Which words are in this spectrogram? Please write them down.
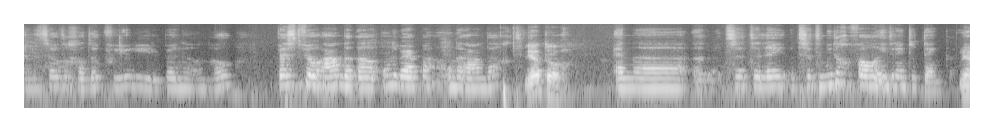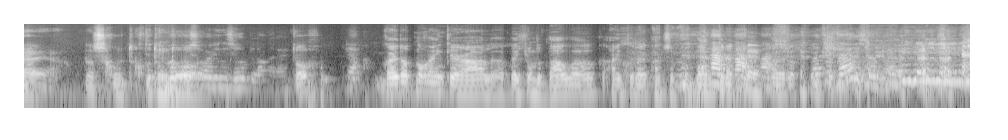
En hetzelfde geldt ook voor jullie. Jullie brengen een hoop, best veel eh, onderwerpen onder aandacht. Ja toch? En eh, het, zet alleen, het zet in ieder geval iedereen tot denken. Ja, ja. Dat is goed, goed de om te horen. bewustwording is heel belangrijk. Toch? Ja. Kan je dat nog één keer herhalen? Een beetje onderbouwen ook, uit, uit zijn verband trekken. Dat- daar over hebben.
